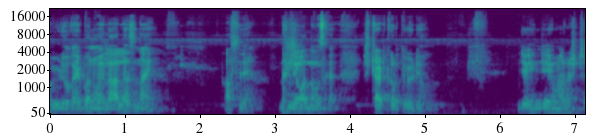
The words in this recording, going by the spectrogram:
व्हिडिओ काही बनवायला आलाच नाही. असल्या. धन्यवाद नमस्कार. स्टार्ट करतो व्हिडिओ जय हिंद जय महाराष्ट्र.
